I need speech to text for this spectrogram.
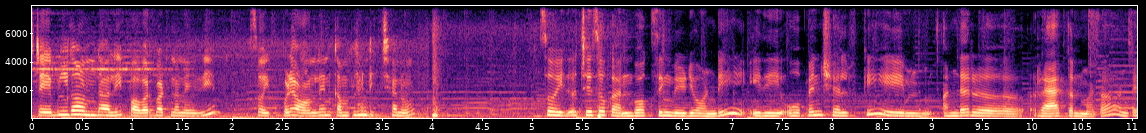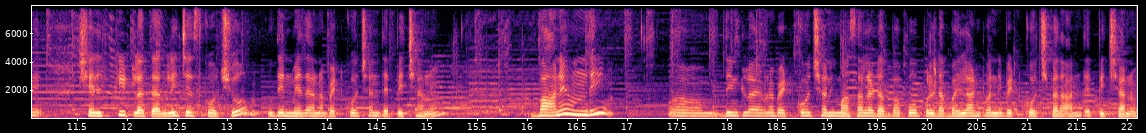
స్టేబుల్గా ఉండాలి పవర్ బటన్ అనేది. సో ఇప్పుడే ఆన్లైన్ కంప్లైంట్ ఇచ్చాను. సో ఇది వచ్చేసి ఒక అన్బాక్సింగ్ వీడియో అండి. ఇది ఓపెన్ షెల్ఫ్కి అండర్ ర్యాక్ అనమాట అంటే షెల్ఫ్కి ఇట్లా తగిలిచ్చేసుకోవచ్చు. దీని మీద ఏమైనా పెట్టుకోవచ్చు అని తెప్పించాను. బాగానే ఉంది. దీంట్లో ఏమైనా పెట్టుకోవచ్చు అని మసాలా డబ్బా పోపుల డబ్బా ఇలాంటివన్నీ పెట్టుకోవచ్చు కదా అని తెప్పించాను.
